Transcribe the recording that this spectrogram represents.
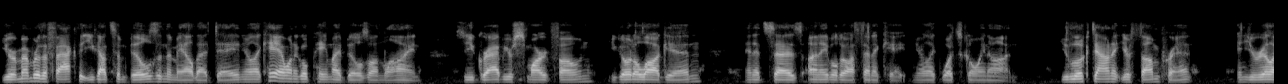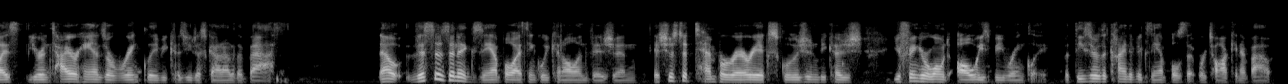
You remember the fact that you got some bills in the mail that day and you're like, hey, I want to go pay my bills online. So you grab your smartphone, you go to log in, and it says unable to authenticate. And you're like, what's going on? You look down at your thumbprint and you realize your entire hands are wrinkly because you just got out of the bath. Now, this is an example I think we can all envision. It's just a temporary exclusion because your finger won't always be wrinkly. But these are the kind of examples that we're talking about.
